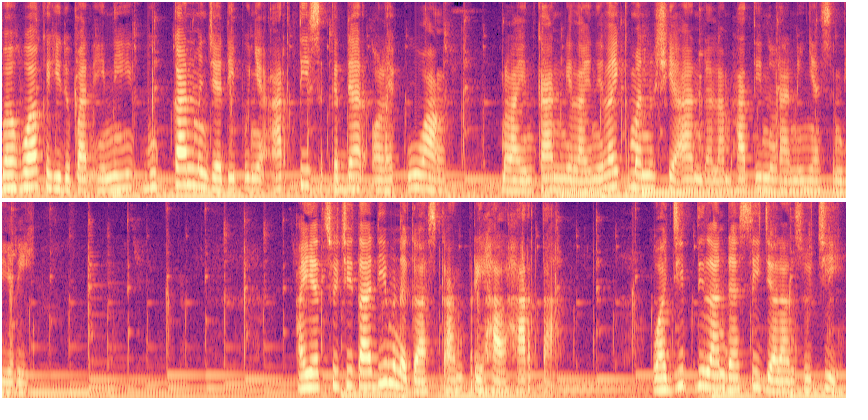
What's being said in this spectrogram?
bahwa kehidupan ini bukan menjadi punya arti sekedar oleh uang, melainkan nilai-nilai kemanusiaan dalam hati nuraninya sendiri. Ayat suci tadi menegaskan perihal harta. Wajib dilandasi jalan suci,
